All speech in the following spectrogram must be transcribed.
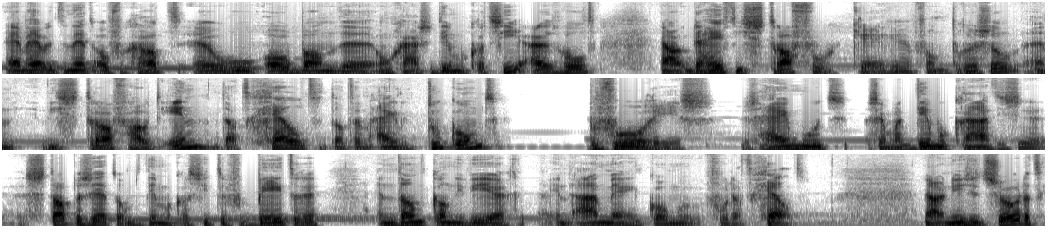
En we hebben het er net over gehad, uh, hoe Orbán de Hongaarse democratie uitholt. Nou, daar heeft hij straf voor gekregen van Brussel. En die straf houdt in dat geld dat hem eigenlijk toekomt, bevroren is. Dus hij moet zeg maar, democratische stappen zetten om de democratie te verbeteren. En dan kan hij weer in aanmerking komen voor dat geld. Nou, nu is het zo dat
